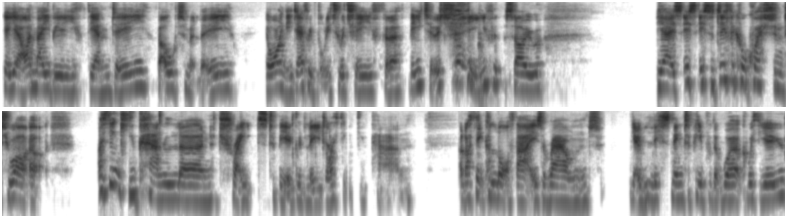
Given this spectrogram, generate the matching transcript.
Yeah, yeah, I may be the MD, but ultimately, you know, I need everybody to achieve for me to achieve. So, yeah, it's it's, it's a difficult question to ask. Uh, I think you can learn traits to be a good leader. I think you can, and I think a lot of that is around you know listening to people that work with you,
